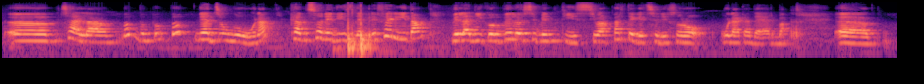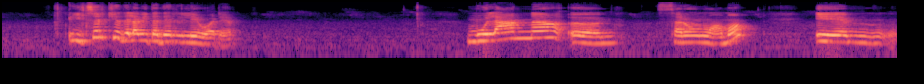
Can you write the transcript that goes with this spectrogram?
Uh, c'è la... Ne aggiungo una. Canzone Disney preferita. Ve la dico velocementissima, a parte che ce ne sono una caterba. Uh, il cerchio della vita del leone. Mulan, uh, sarò un uomo. E... Um,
